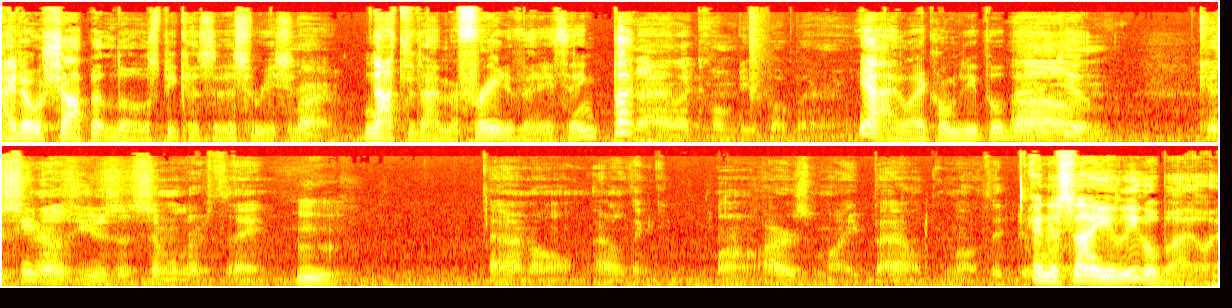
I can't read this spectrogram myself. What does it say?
I don't shop at Lowe's because of this reason. Right. Not that I'm afraid of anything, but I like Home Depot better. yeah, I like Home Depot better too. Um, casinos use a similar thing. Hmm. I don't know. I don't think. Well, ours might, but I don't know if they do. And it's not illegal, by the way.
